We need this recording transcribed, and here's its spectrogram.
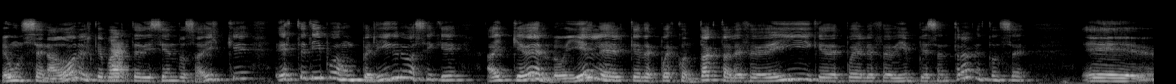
Es un senador el que parte diciendo, ¿sabéis qué? Este tipo es un peligro, así que hay que verlo. Y él es el que después contacta al FBI y que después el FBI empieza a entrar. Entonces, eh,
